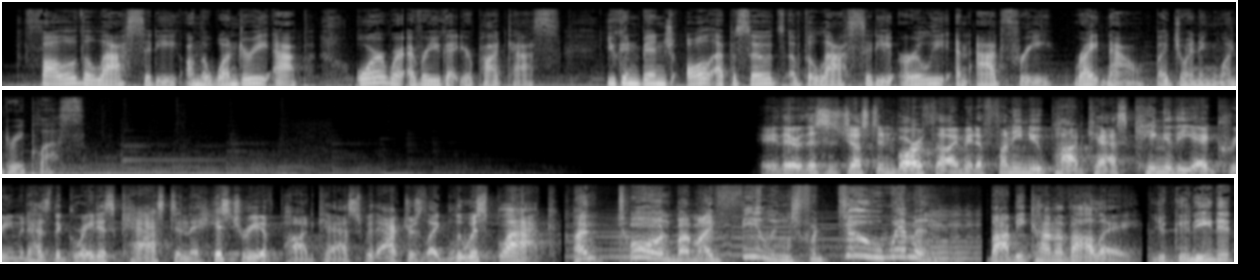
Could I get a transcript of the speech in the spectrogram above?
Follow The Last City on the Wondery app or wherever you get your podcasts. You can binge all episodes of The Last City early and ad-free right now by joining Wondery Plus. Hey there, this is Justin Bartha. I made a funny new podcast, King of the Egg Cream. It has the greatest cast in the history of podcasts with actors like Lewis Black, I'm torn by my feelings for two women. Bobby Cannavale, You can eat it,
